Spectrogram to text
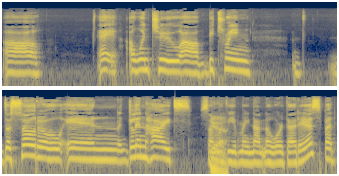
Uh, hey, I went to uh, between DeSoto and Glen Heights. Some Yeah. of you may not know where that is, but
